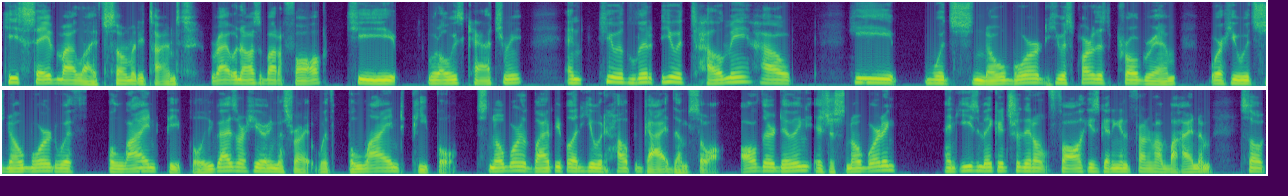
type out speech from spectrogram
He saved my life so many times. Right when I was about to fall, he would always catch me and he would lit- he would tell me how he would snowboard. He was part of this program where he would snowboard with blind people. You guys are hearing this right with blind people. Snowboard with blind people, and he would help guide them. So all, all they're doing is just snowboarding, and he's making sure they don't fall. He's getting in front of them, behind them. So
